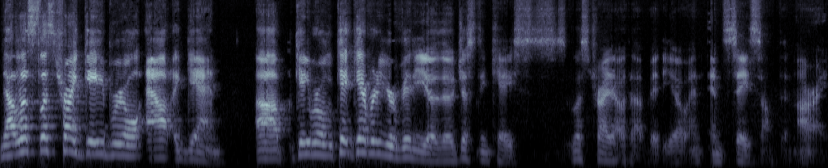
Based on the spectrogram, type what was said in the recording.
now let's let's try Gabriel out again. Uh, Gabriel, get get rid of your video though, just in case. Let's try it out without video and and say something. All right,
